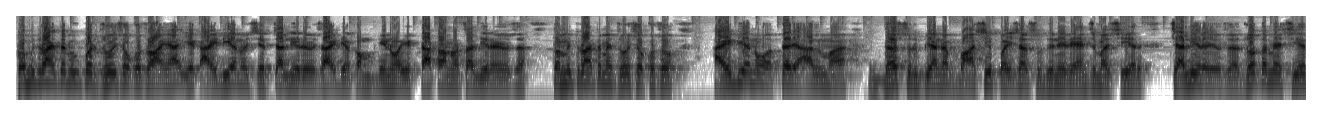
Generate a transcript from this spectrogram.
તો મિત્રો, અહીં તમે ઉપર જોઈ શકો છો, અહીંયા એક આઈડિયાનો શેર ચાલી રહ્યો છે આઈડિયા કંપનીનો એક ટાટાનો ચાલી રહ્યો છે. તો મિત્રો આ તમે જોઈ શકો છો આઈડિયાનો અત્યારે હાલમાં દસ રૂપિયાના બાસી પૈસા સુધીની રેન્જમાં શેર ચાલી રહ્યો છે. જો તમે શેર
